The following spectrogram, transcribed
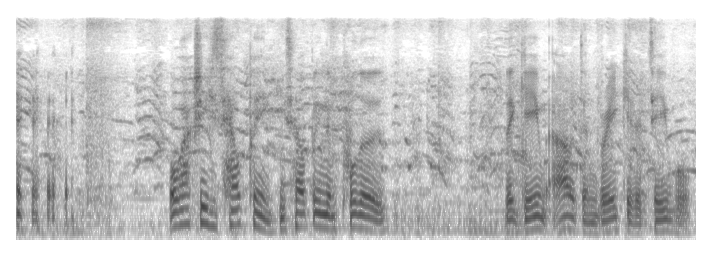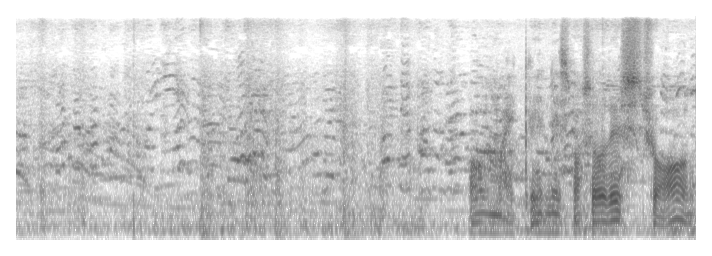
oh, actually, he's helping. He's helping them pull the the game out and break it, a table. Oh my goodness, mashallah, they're strong.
